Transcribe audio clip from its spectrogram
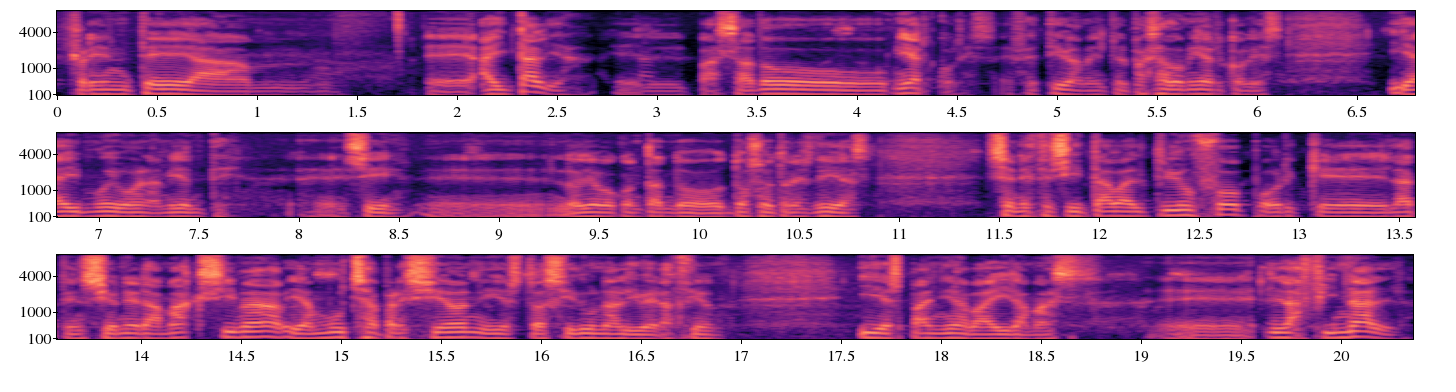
frente a... Eh, a Italia el pasado miércoles, efectivamente, el pasado miércoles, y hay muy buen ambiente. Eh, sí, eh, lo llevo contando dos o tres días. Se necesitaba el triunfo porque la tensión era máxima, había mucha presión y esto ha sido una liberación. Y España va a ir a más. la final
